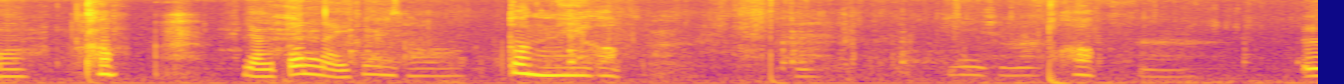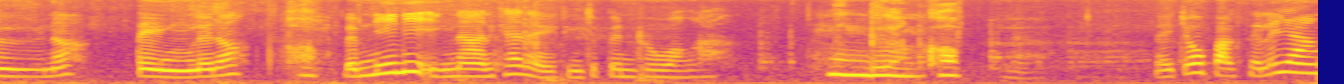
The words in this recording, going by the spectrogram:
มครับ ๆ อย่างต้นไหนที่มันท้อง ต้นนี้ครับ นี่ใช่ไหมครับ เออเนาะเต่งเลยเนาะ ครับ แบบนี้นี่อีกนานแค่ไหนถึงจะเป็นรวงคะ หนึ่งเดือนครับ ไหนโจ้ปักเสร็จแล้วยัง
